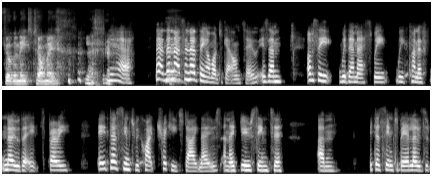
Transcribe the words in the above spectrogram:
feel the need to tell me. yeah. yeah. That, then that's another thing I want to get onto is um obviously with MS we we kind of know that it's very it does seem to be quite tricky to diagnose and they do seem to um it does seem to be a loads of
